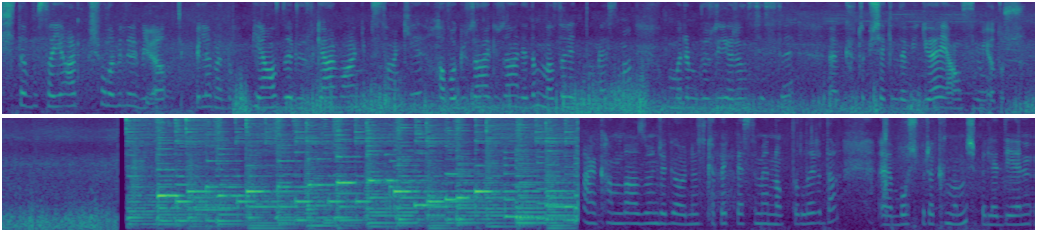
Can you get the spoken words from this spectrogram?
işte bu sayı artmış olabilir birazcık bilemedim. Biraz da rüzgar var gibi sanki. Hava güzel güzel dedim. Nazar ettim resmen. Umarım rüzgarın sesi e, kötü bir şekilde videoya yansımıyordur. Gördüğünüz köpek besleme noktaları da e, boş bırakılmamış. Belediyenin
